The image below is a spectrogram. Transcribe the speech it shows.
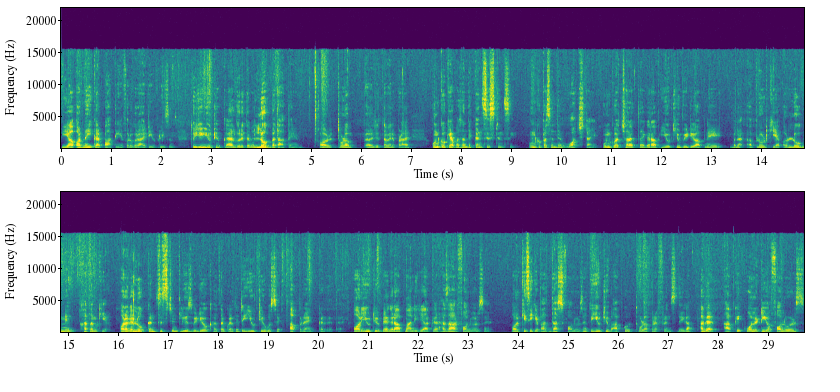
या, और नहीं कर पाती हैं for a variety of reasons तो ये यूट्यूब का एल्गोरिथम है लोग बताते हैं और थोड़ा जितना मैंने पढ़ा है, उनको क्या पसंद है? कंसिस्टेंसी उनको पसंद है वॉच टाइम उनको अच्छा लगता है अगर आप यूट्यूब वीडियो आपने बना अपलोड किया और लोग ने ख़त्म किया। और अगर लोग कंसिस्टेंटली उस वीडियो को ख़त्म करते हैं तो यूट्यूब उसे अप रैंक कर देता है। और यूट्यूब में अगर आप मान लीजिए आपके पास हज़ार फॉलोअर्स हैं और किसी के पास दस फॉलोअर्स हैं तो यूट्यूब आपको थोड़ा प्रेफरेंस देगा। अगर आपके quality of followers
